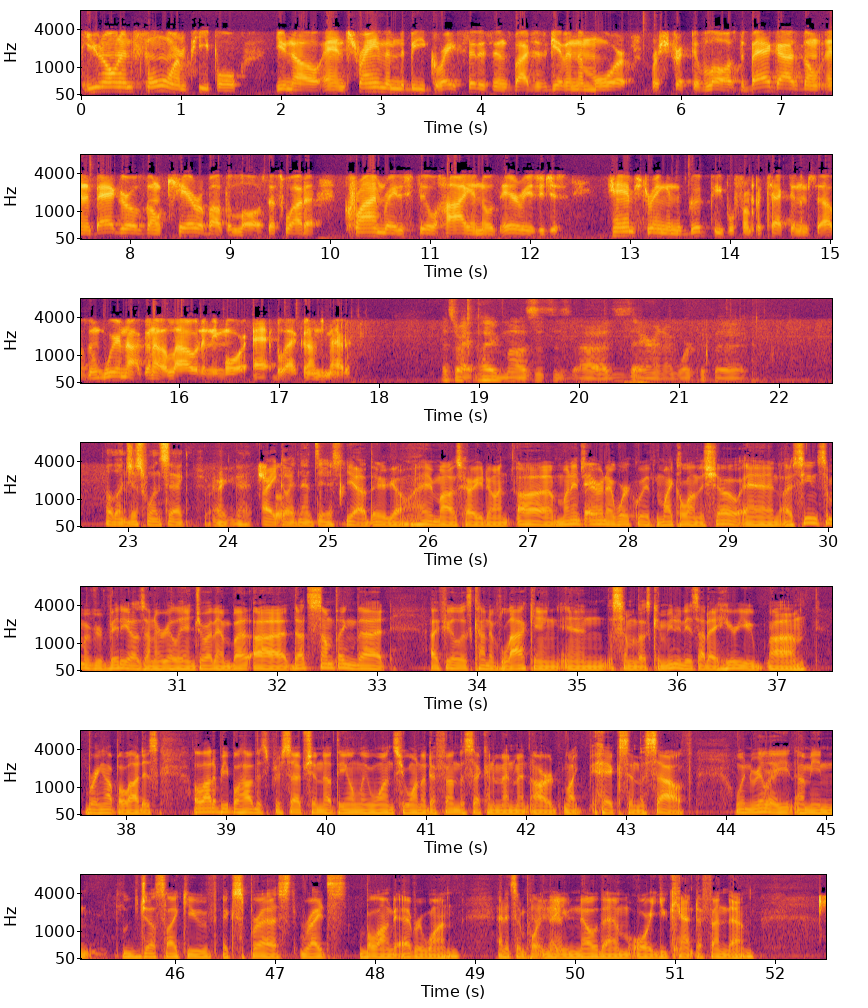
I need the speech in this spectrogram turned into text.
you don't inform people you know, and train them to be great citizens by just giving them more restrictive laws. The bad guys don't and the bad girls don't care about the laws. That's why the crime rate is still high in those areas. You're just hamstringing the good people from protecting themselves, and we're not going to allow it anymore at Black Guns Matter. That's right. Hi, Maz. This is uh, this is Aaron. I work with the Hold on just one sec. Sure. All right, go ahead. All right, go ahead, Dennis. Yeah, there you go. Hey, Maz, how are you doing? Uh, my name's Aaron. I work with Michael on the show, and I've seen some of your videos, and I really enjoy them. But uh, that's something that I feel is kind of lacking in some of those communities that I hear you um, bring up a lot. Is a lot of people have this perception that the only ones who want to defend the Second Amendment are like Hicks in the South, when really, I mean, just like you've expressed, rights belong to everyone, and it's important mm-hmm. that you know them or you can't defend them.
